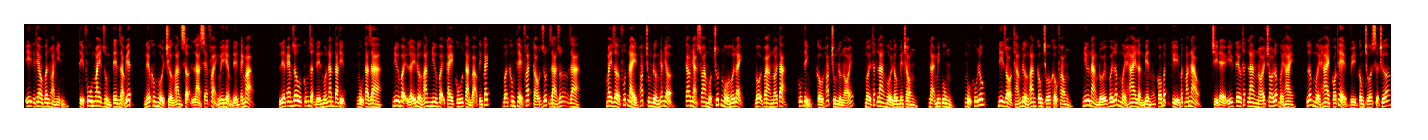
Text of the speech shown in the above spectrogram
Y theo vân hòa nhìn, tỷ phu may dùng tên giả viết, nếu không hồi trường an sợ là sẽ phải nguy hiểm đến tính mạng liền em dâu cũng dẫn đến muốn ăn ta thịt, ngủ ta ra, như vậy lấy đường ăn như vậy cay cú tàn bạo tính cách, vẫn không thể phát cáo rút ra rút ra. May giờ phút này hoắc trung đường nhắc nhở, cao nhạc xoa một chút mồ hôi lạnh, vội vàng nói tạ, cũng thỉnh cầu hoắc trung đường nói, mời thất lang hồi đông bên trong, đại minh cung, ngủ khu lúc, đi dò thám đường an công chúa khẩu phong như nàng đối với lớp mười hai lần biên có bất kỳ bất mãn nào, chỉ để ý kêu thất lang nói cho lớp mười hai, lớp mười hai có thể vì công chúa sửa chữa.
